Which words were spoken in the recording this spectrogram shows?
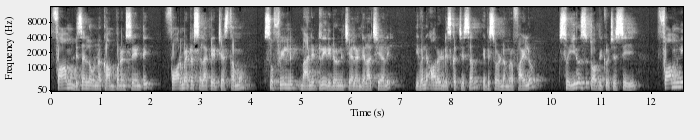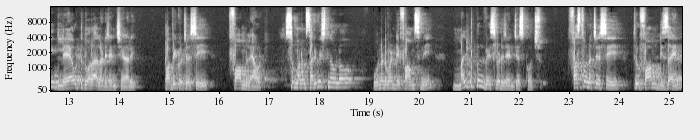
ఫామ్ డిజైన్లో ఉన్న కాంపోనెంట్స్ ఏంటి ఫార్మేటర్స్ ఎలా క్రియేట్ చేస్తాము సో ఫీల్డ్ మ్యాండేటరీ రీడోల్ని చేయాలంటే ఎలా చేయాలి ఇవన్నీ ఆల్రెడీ డిస్కస్ చేసాం ఎపిసోడ్ నెంబర్ ఫైవ్లో సో ఈరోజు టాపిక్ వచ్చేసి ఫామ్ని లేఅవుట్ ద్వారా ఎలా డిజైన్ చేయాలి? టాపిక్ వచ్చేసి ఫామ్ లేఅవుట్ సో మనం సర్వీస్ నవ్లో ఉన్నటువంటి ఫామ్స్ని మల్టిపుల్ వేస్లో డిజైన్ చేసుకోవచ్చు. ఫస్ట్ వన్ వచ్చేసి through form design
